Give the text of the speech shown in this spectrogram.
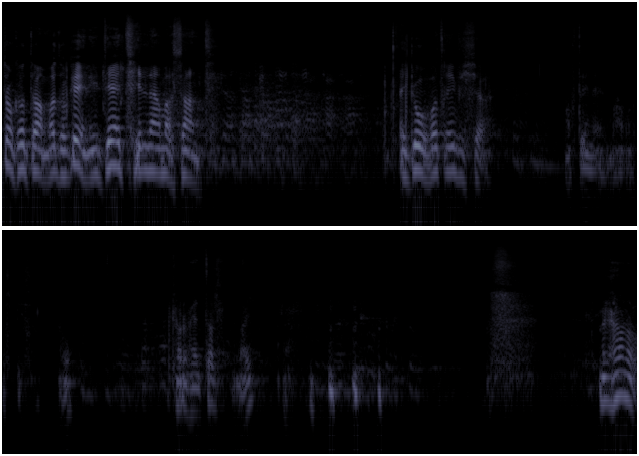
Dere damer, dere er enige? Det er tilnærmet sant. Jeg overdriver ikke. Martin, jeg må ha noe å spise. Nå. Kan du hente alt? Nei. Men hør nå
